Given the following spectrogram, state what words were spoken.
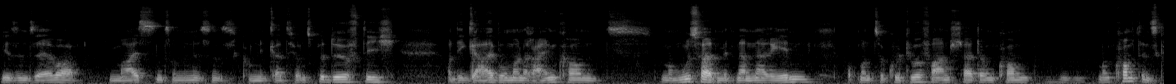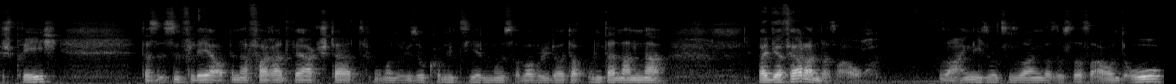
Wir sind selber, die meisten zumindest, kommunikationsbedürftig. Und egal, wo man reinkommt, man muss halt miteinander reden, ob man zur Kulturveranstaltung kommt. Man kommt ins Gespräch. Das ist ein Flair, ob in der Fahrradwerkstatt, wo man sowieso kommunizieren muss, aber wo die Leute auch untereinander, weil wir fördern das auch. Also eigentlich sozusagen, das ist das A und O,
